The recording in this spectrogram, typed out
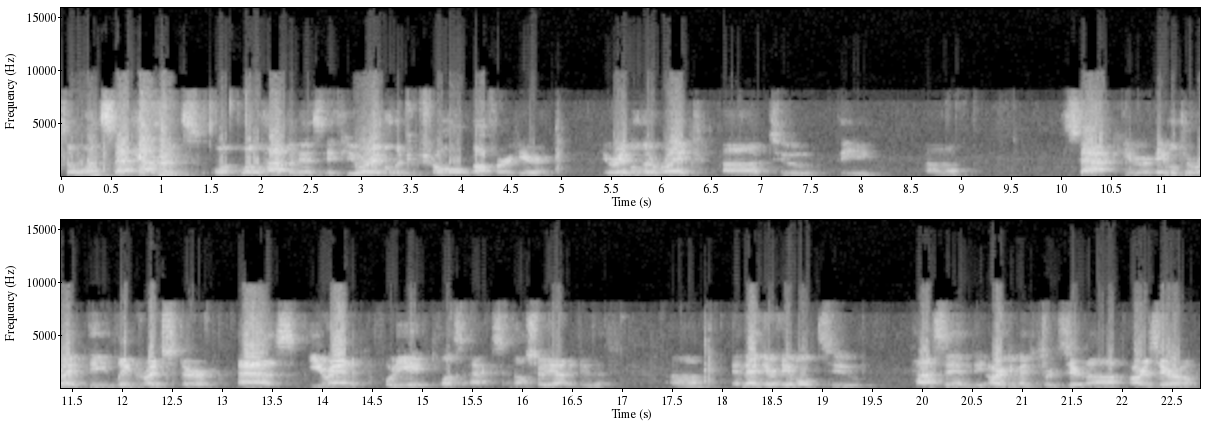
So once that happens, what will happen is if you are able to control buffer here, you're able to write uh, to the uh, stack, you're able to write the link register as ERAN 48 plus X, and I'll show you how to do this. Um, and then you're able to pass in the argument for zero, uh, R0,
